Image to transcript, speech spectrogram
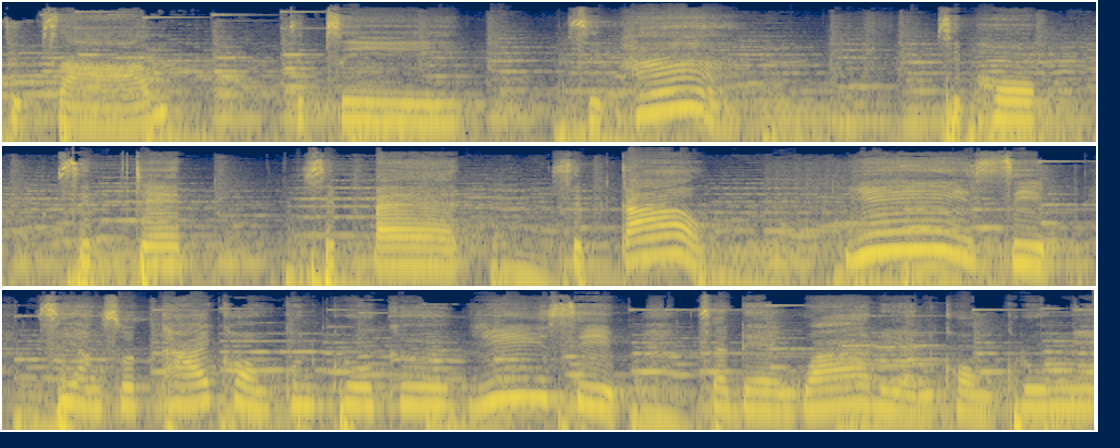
20 เสียงสุดท้ายของคุณครูคือ 20 แสดงว่าเหรียญของครูมี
